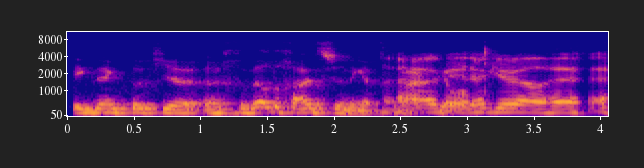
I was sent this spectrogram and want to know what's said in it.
Ik denk dat je een geweldige uitzending hebt gemaakt, Oké, okay, dankjewel. ja,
